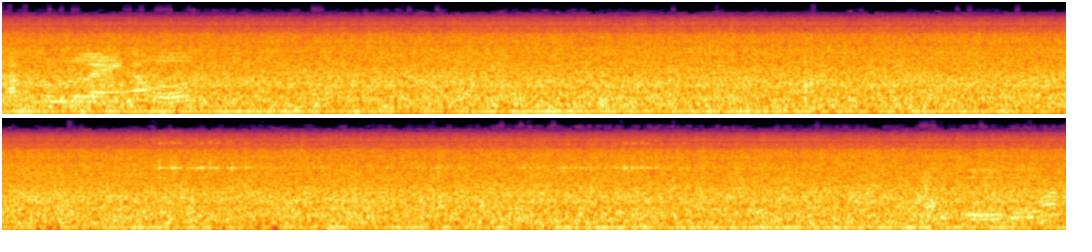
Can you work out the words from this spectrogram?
ครับ รุนแรงครับผม ลองถือดูครับ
